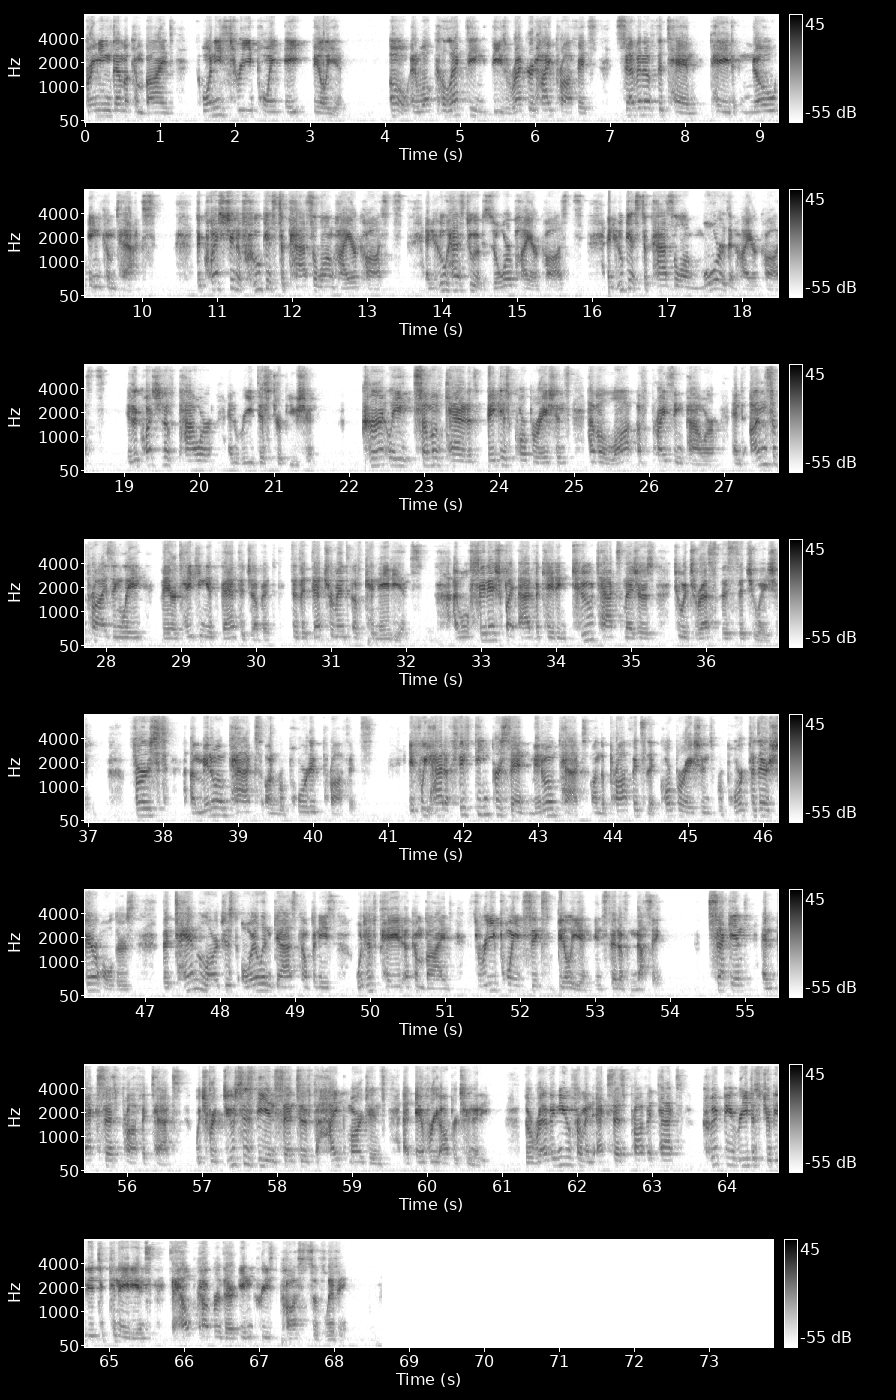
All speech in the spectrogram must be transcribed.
bringing them a combined 23.8 billion. Oh, and while collecting these record high profits, seven of the 10 paid no income tax. The question of who gets to pass along higher costs and who has to absorb higher costs and who gets to pass along more than higher costs is a question of power and redistribution. Currently, some of Canada's biggest corporations have a lot of pricing power, and unsurprisingly, they are taking advantage of it to the detriment of Canadians. I will finish by advocating two tax measures to address this situation. First, a minimum tax on reported profits. If we had a 15% minimum tax on the profits that corporations report to their shareholders, the 10 largest oil and gas companies would have paid a combined 3.6 billion instead of nothing. Second, an excess profit tax, which reduces the incentive to hike margins at every opportunity. The revenue from an excess profit tax could be redistributed to Canadians to help cover their increased costs of living.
